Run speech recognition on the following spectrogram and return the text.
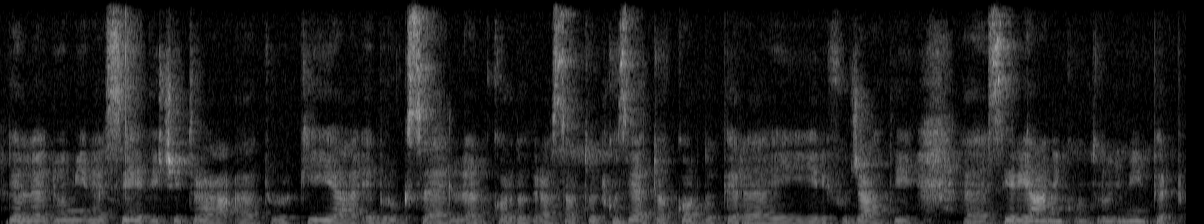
del 2016 tra uh, Turchia e Bruxelles, l'accordo che era stato il cosiddetto accordo per i rifugiati eh, siriani contro per,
